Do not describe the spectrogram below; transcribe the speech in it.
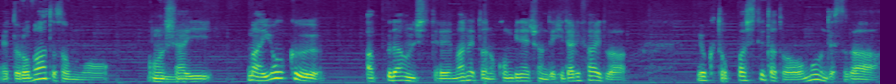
えっと、ロバートソンも、この試合、うまあ、よくアップダウンして、マネとのコンビネーションで左サイドはよく突破してたとは思うんですが、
